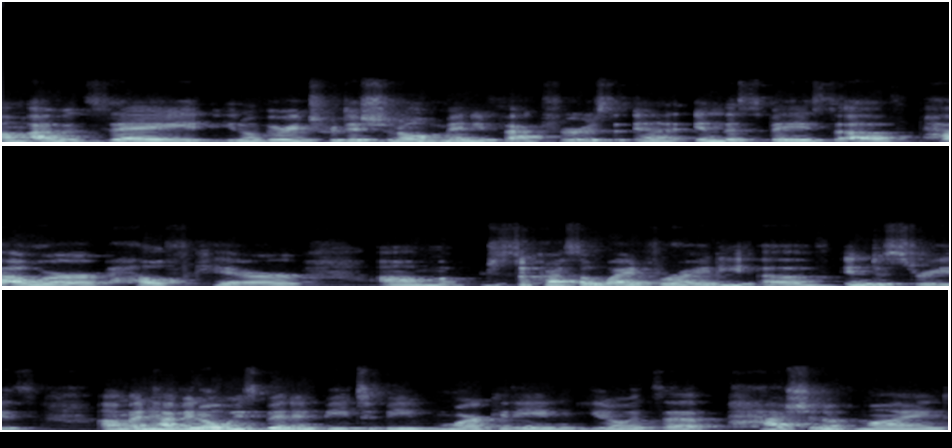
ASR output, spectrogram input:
Um, I would say, you know, very traditional manufacturers uh, in the space of power, healthcare, um, just across a wide variety of industries. Um, and having always been in B2B marketing, you know, it's a passion of mine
